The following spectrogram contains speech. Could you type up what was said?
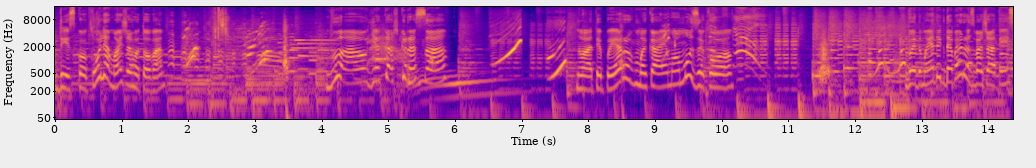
Диско-куля майже готова. Вау, яка ж краса! Ну а тепер вмикаємо музику. Ведмедик, давай розважатись.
